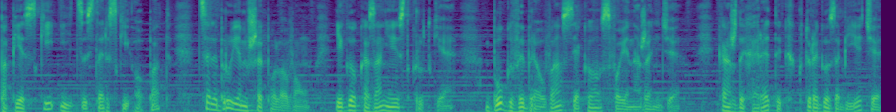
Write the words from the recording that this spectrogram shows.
papieski i cysterski opat, celebruje mszę polową. Jego kazanie jest krótkie. Bóg wybrał was jako swoje narzędzie. Każdy heretyk, którego zabijecie,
